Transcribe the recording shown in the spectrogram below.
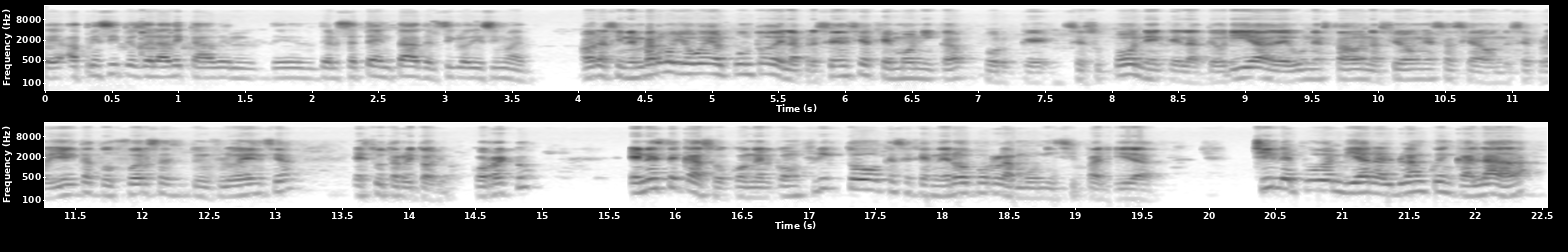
eh, a principios de la década del, del 70 del siglo XIX. Ahora, sin embargo, yo voy al punto de la presencia hegemónica porque se supone que la teoría de un Estado-nación es hacia donde se proyecta tus fuerzas y tu influencia, es tu territorio, ¿correcto? En este caso, con el conflicto que se generó por la municipalidad, Chile pudo enviar al Blanco Encalada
